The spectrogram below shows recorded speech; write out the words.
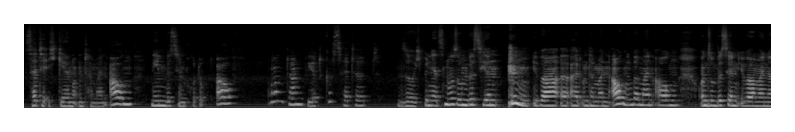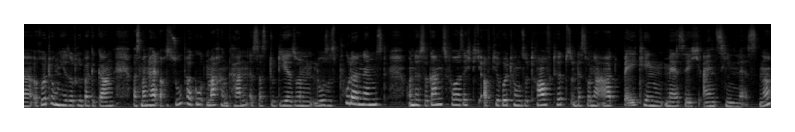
sette ich gerne unter meinen Augen, nehme ein bisschen Produkt auf und dann wird gesettet. So, ich bin jetzt nur so ein bisschen über, äh, halt unter meinen Augen, über meinen Augen und so ein bisschen über meine Rötung hier so drüber gegangen. Was man halt auch super gut machen kann, ist, dass du dir so ein loses Puder nimmst und das so ganz vorsichtig auf die Rötung so drauf tippst und das so eine Art Baking-mäßig einziehen lässt, ne?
